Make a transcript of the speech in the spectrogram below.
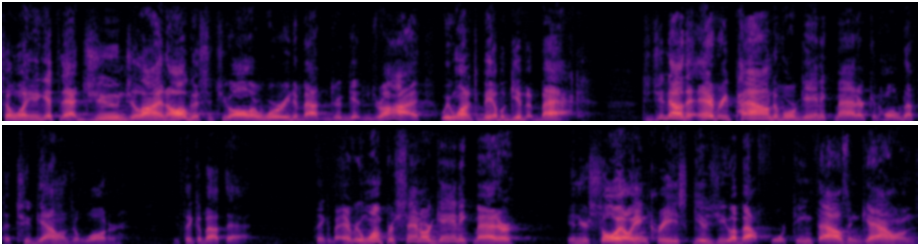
So when you get to that June, July, and August that you all are worried about getting dry, we want it to be able to give it back. Did you know that every pound of organic matter can hold up to two gallons of water? You think about that. Think about it. every 1% organic matter in your soil increase gives you about 14,000 gallons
